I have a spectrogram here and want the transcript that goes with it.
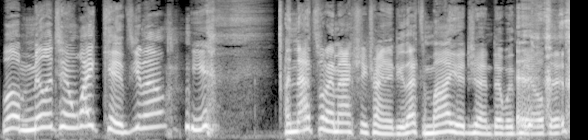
little militant white kids, you know, Yeah. and that's what I'm actually trying to do. That's my agenda with nailed it.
